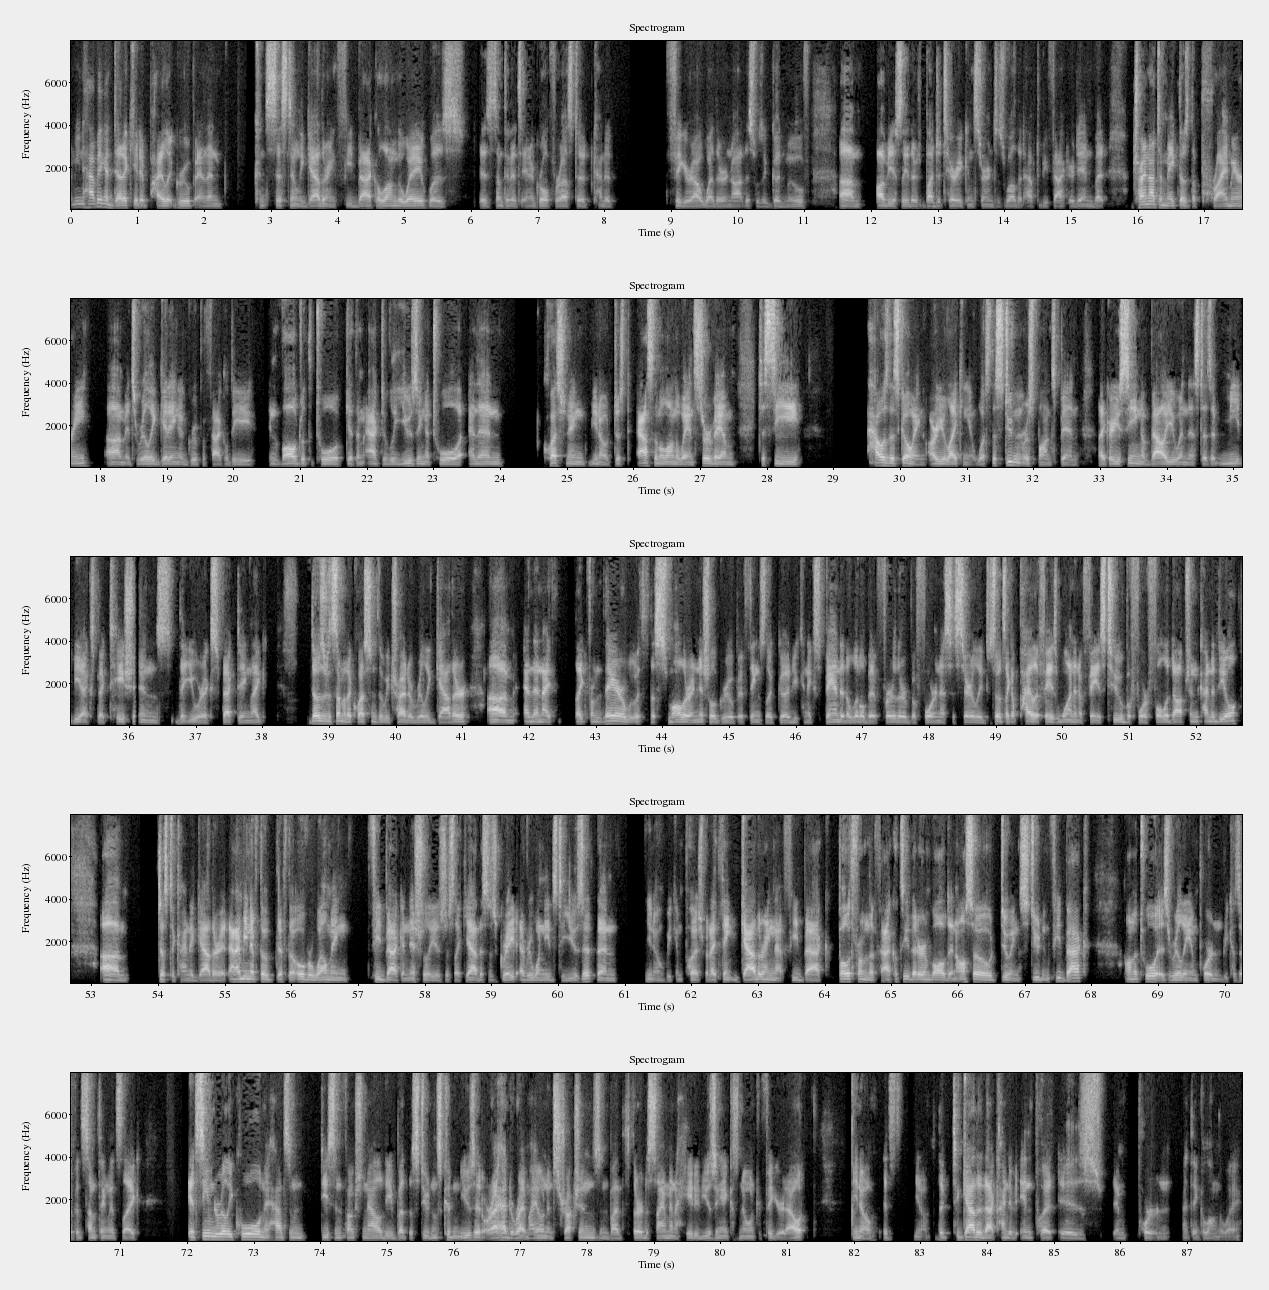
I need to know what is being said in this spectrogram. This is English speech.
I mean, having a dedicated pilot group and then consistently gathering feedback along the way was is something that's integral for us to kind of figure out whether or not this was a good move. Um, obviously, there's budgetary concerns as well that have to be factored in, but try not to make those the primary. Um, it's really getting a group of faculty involved with the tool, get them actively using a tool, and then questioning, you know, just ask them along the way and survey them to see how is this going? Are you liking it? What's the student response been? Like are you seeing a value in this? Does it meet the expectations that you were expecting? Like those are some of the questions that we try to really gather. Um, and then i like from there with the smaller initial group if things look good you can expand it a little bit further before necessarily so it's like a pilot phase one and a phase two before full adoption kind of deal um, just to kind of gather it. And i mean if the if the overwhelming feedback initially is just like yeah this is great. Everyone needs to use it. Then you know we can push. But i think gathering that feedback both from the faculty that are involved and also doing student feedback on the tool is really important because if it's something that's like it seemed really cool and it had some decent functionality but the students couldn't use it or i had to write my own instructions and by the third assignment i hated using it because no one could figure it out you know it's you know the, to gather that kind of input is important i think along the way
